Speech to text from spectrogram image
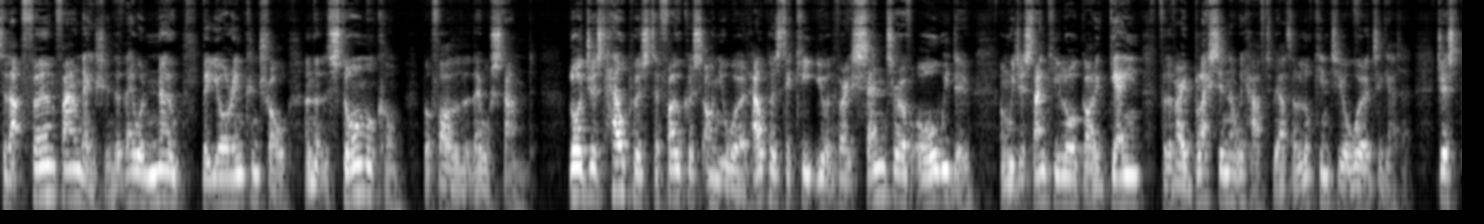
to that firm foundation, that they would know that you're in control and that the storm will come, but Father, that they will stand. Lord, just help us to focus on your word. Help us to keep you at the very center of all we do. And we just thank you, Lord God, again for the very blessing that we have to be able to look into your word together. Just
